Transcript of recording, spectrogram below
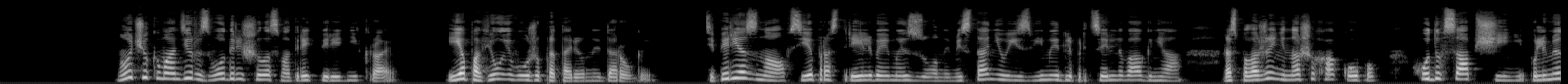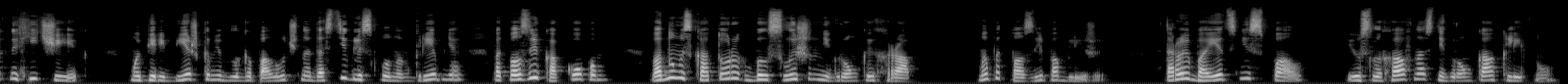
Ночью командир взвода решил осмотреть передний край, и я повел его уже протаренной дорогой. Теперь я знал все простреливаемые зоны, места неуязвимые для прицельного огня, расположение наших окопов, ходов сообщений, пулеметных ячеек. Мы перебежками благополучно достигли склонов гребня, подползли к окопам, в одном из которых был слышен негромкий храп. Мы подползли поближе. Второй боец не спал и, услыхав нас, негромко окликнул.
